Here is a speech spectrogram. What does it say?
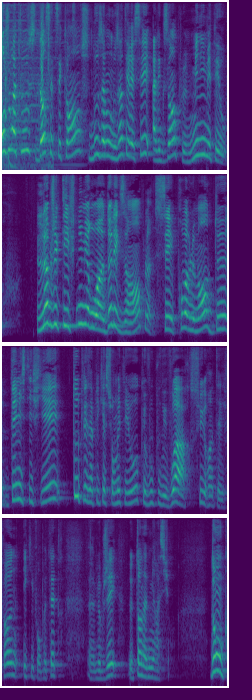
Bonjour à tous, dans cette séquence nous allons nous intéresser à l'exemple mini météo. L'objectif numéro un de l'exemple c'est probablement de démystifier toutes les applications météo que vous pouvez voir sur un téléphone et qui font peut-être euh, l'objet de tant d'admiration. Donc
